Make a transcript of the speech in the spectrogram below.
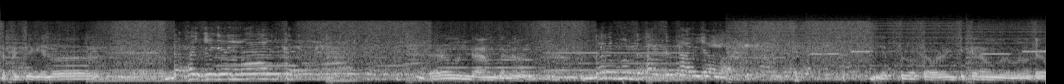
dafa jege lool dafa jege lool kat dara mën nga am gannaaw dara mën da am. Gannaaw yàlla lépp lu xew rek ci kanam la mën a xew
